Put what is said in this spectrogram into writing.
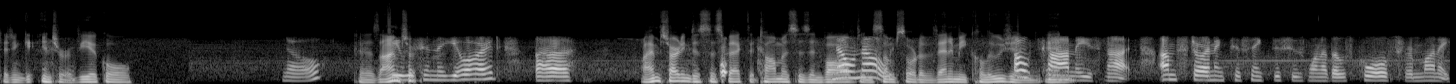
didn't get, enter a vehicle? No, Because I'm he was in the yard. Uh, I'm starting to suspect that Thomas is involved no. in some sort of enemy collusion. oh, Tommy's not. I'm starting to think this is one of those calls for money.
